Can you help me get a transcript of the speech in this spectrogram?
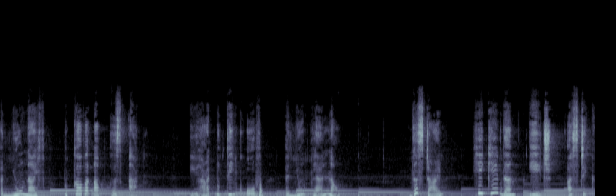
a new knife to cover up his act. He had to think of a new plan now. This time, he gave them each a stick.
